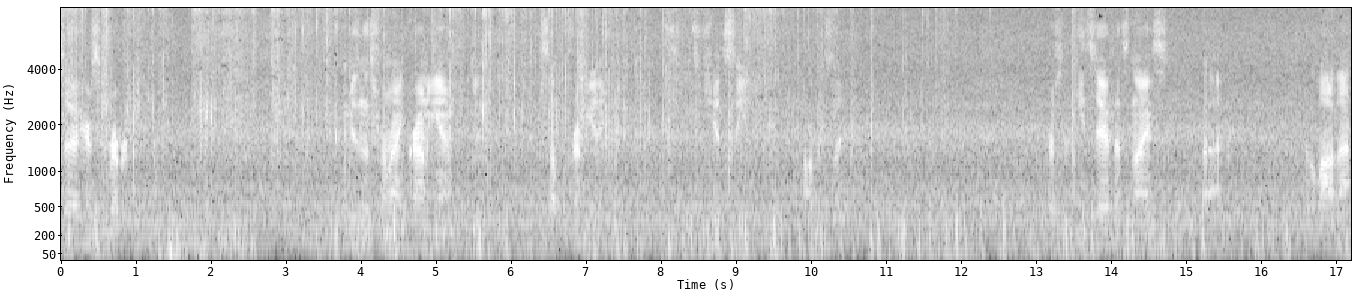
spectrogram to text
So here's some rubber. I'm using this for my crown amp and subwoofer I'm getting. Should see, obviously. There's some adhesive, that's nice, but put a lot of that.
